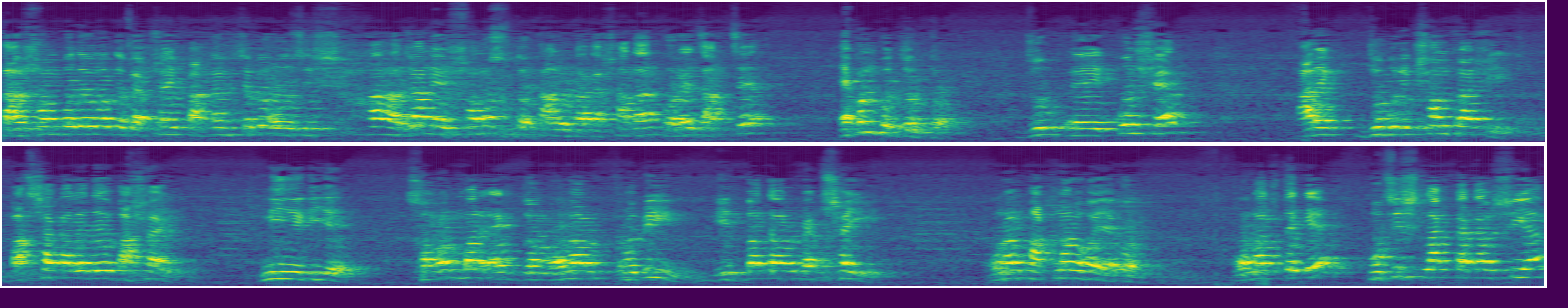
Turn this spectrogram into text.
তার সম্পদের মধ্যে ব্যবসায়িক পার্টনার হিসেবে ওসি শাহজাহানের সমস্ত কালো টাকা সাদা করে যাচ্ছে এখন পর্যন্ত। কুশের আরেক যুবলীগ সন্ত্রাসী বাদশা কালেদের বাসায় নিয়ে গিয়ে সরম্বার একজন, ওনার প্রবীণ ইটবাতার ব্যবসায়ী, ওনার পার্টনারও হয় এখন। ওনার থেকে পঁচিশ লাখ টাকার শেয়ার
